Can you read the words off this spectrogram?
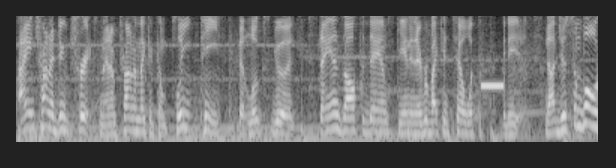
I ain't trying to do tricks, man. I'm trying to make a complete piece that looks good, stands off the damn skin, and everybody can tell what the it is. Not just some bull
